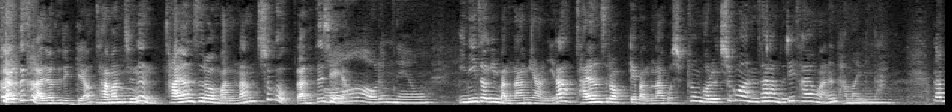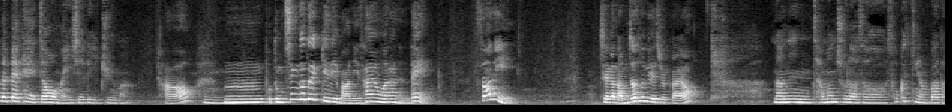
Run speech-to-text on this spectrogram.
제가 뜻을 알려드릴게요. 자만추는 자연스러운 만남 추구라는 뜻이에요. 아 어렵네요. 인위적인 만남이 아니라 자연스럽게 만나고 싶은 거를 추구하는 사람들이 사용하는 단어입니다. 嗯那贝贝可以教我们一些例句吗？ 자, 嗯 음, 보통 친구들끼리 많이 사용을 하는데, 써니, 제가 남자 소개해 줄까요? 나는 자만추라서 소개팅 안 받아.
